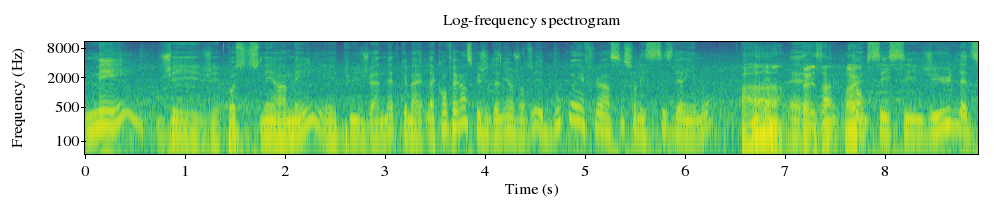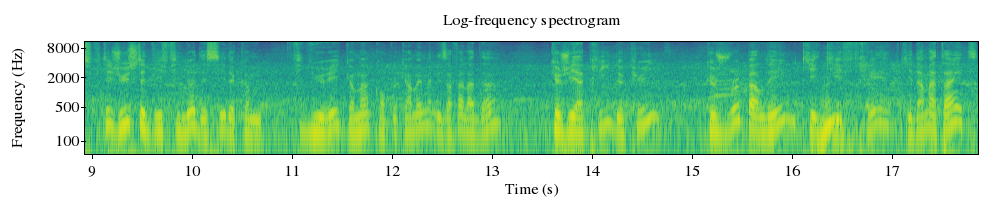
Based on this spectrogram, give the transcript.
mais j'ai postulé en mai et puis je vais admettre que ma- la conférence que j'ai donnée aujourd'hui est beaucoup influencée sur les six derniers mois. Ah, Euh, intéressant. Donc, j'ai eu de la difficulté, j'ai eu ce défi-là d'essayer de comme, figurer comment qu'on peut quand même mettre des affaires là-dedans que j'ai appris depuis, que je veux parler, qui est, qui est frais, qui est dans ma tête,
